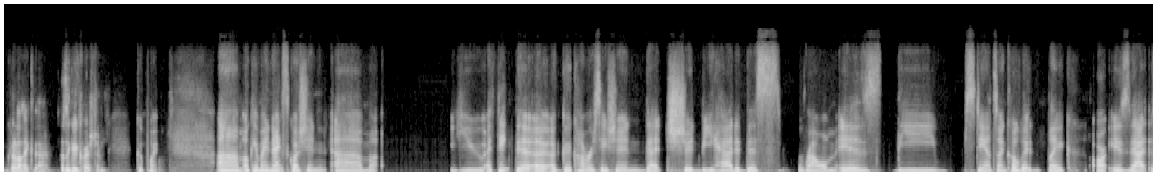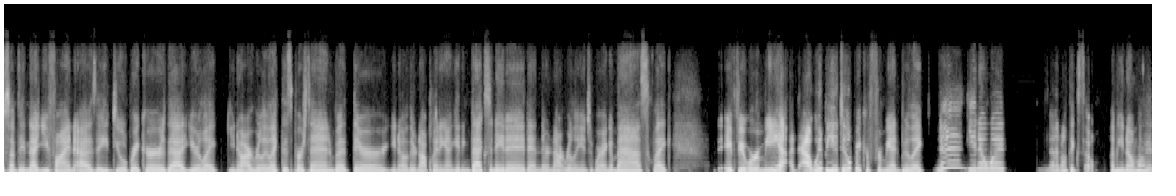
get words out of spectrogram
Okay. But I like that. That's a good question. Good point. Um, okay, my next question. Um, you i think that a, a, good conversation that should be had at this realm is the stance on covid. Like are, is that something that you find as a deal breaker that you're like you know i really like this person but they're you know they're not planning on getting vaccinated and they're not really into wearing a mask? Like if it were me that would be a deal breaker for me. I'd be like eh, you know what? I don't think so. I mean, um, oh,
